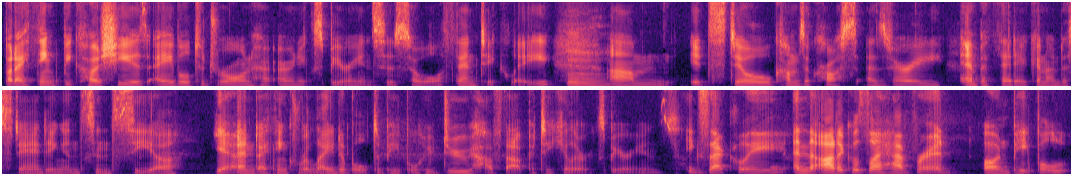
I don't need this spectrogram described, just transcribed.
But I think because she is able to draw on her own experiences so authentically, um, it still comes across as very empathetic and understanding and sincere. Yeah. And I think relatable to people who do have that particular experience. Exactly. And the articles I have read on people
